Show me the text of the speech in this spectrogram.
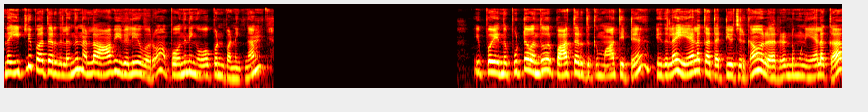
இந்த இட்லி பாத்திரத்துலேருந்து நல்லா ஆவி வெளியே வரும். அப்போ வந்து நீங்கள் ஓப்பன் பண்ணிக்கங்க. இப்போ இந்த புட்டை வந்து ஒரு பாத்திரத்துக்கு மாற்றிட்டு இதில் ஏலக்காய் தட்டி வச்சுருக்கேன். ஒரு ரெண்டு மூணு ஏலக்காய்.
